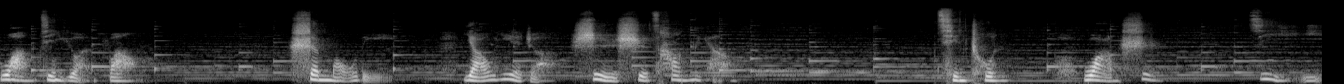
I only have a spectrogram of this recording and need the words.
望尽远方，深眸里摇曳着世事苍凉。青春、往事、记忆，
